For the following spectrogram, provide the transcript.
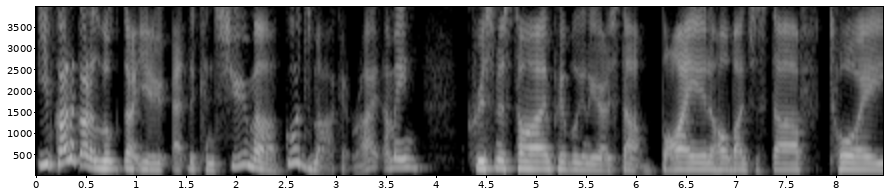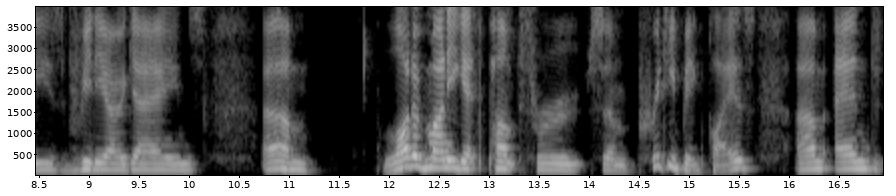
you've kind of got to look, don't you, at the consumer goods market, right? I mean, Christmas time, people are going to go start buying a whole bunch of stuff, toys, video games. Um, a lot of money gets pumped through some pretty big players um, and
